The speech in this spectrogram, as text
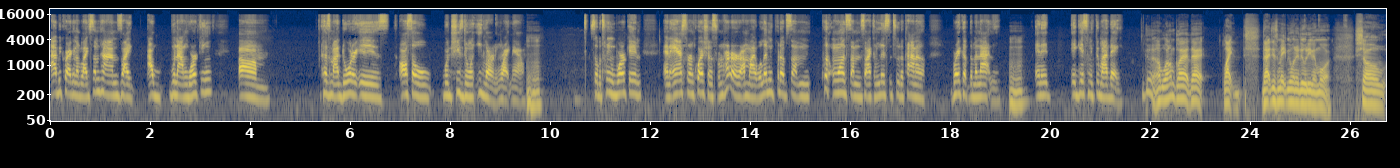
I be cracking up like sometimes like I when I'm working, um, because my daughter is also when she's doing e-learning right now. hmm So between working and answering questions from her, I'm like, well, let me put up something, put on something so I can listen to to kind of break up the monotony, hmm and it it gets me through my day. Good. Well, I'm glad that like that just made me want to do it even more. So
